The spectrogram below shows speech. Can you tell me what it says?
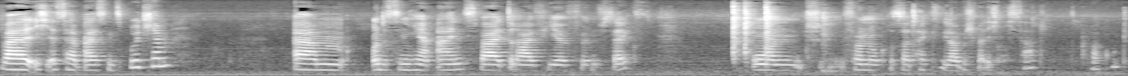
Weil ich esse halt meistens Brötchen. Ähm, und es sind hier 1, 2, 3, 4, 5, 6. Und von nur großer Teig, glaube ich, weil ich nicht satt. Aber gut.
